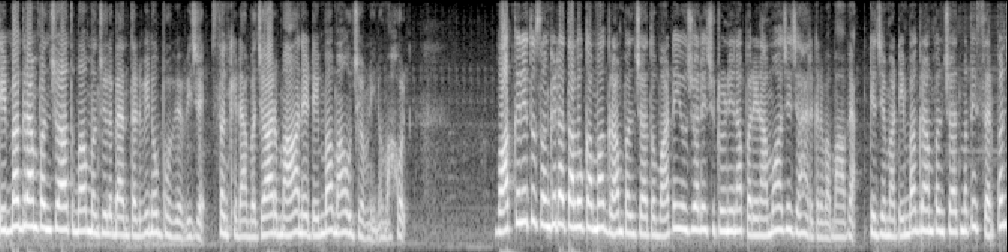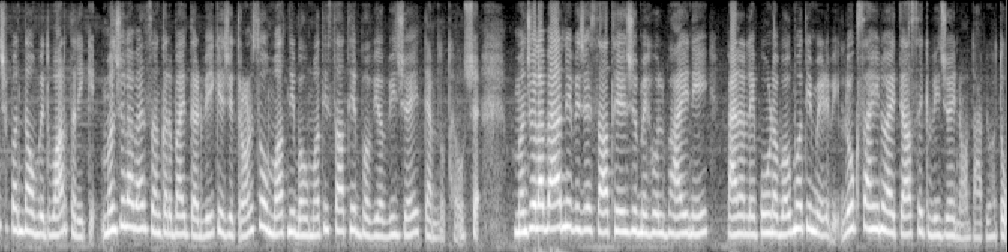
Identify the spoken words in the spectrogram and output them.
ટીંબા ગ્રામ પંચાયતમાં મંજુલાબેન તડવીનો ભવ્ય વિજય. સંખેડા બજારમાં અને ટીંબામાં ઉજવણીનો માહોલ. વાત કરીએ તો સંખેડા તાલુકામાં ગ્રામ પંચાયતો માટે યોજાયેલી ચૂંટણીના પરિણામો આજે જાહેર કરવામાં આવ્યા કે જેમાં ટીંબા ગ્રામ પંચાયતમાંથી સરપંચ પદના ઉમેદવાર તરીકે મંજુલાબેન શંકરભાઈ તડવી કે જે ત્રણસો મતની બહુમતી સાથે ભવ્ય વિજય તેમનો થયો છે. મંજુલાબેનની વિજય સાથે જ મેહુલભાઈની પેનલે પૂર્ણ બહુમતી મેળવી. લોકશાહીનો ઐતિહાસિક વિજય નોંધાવ્યો હતો.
